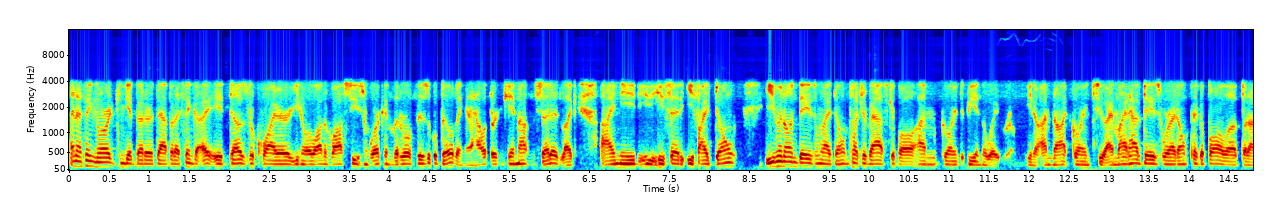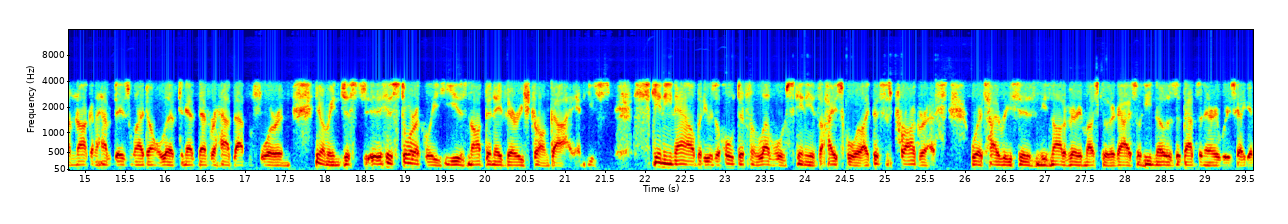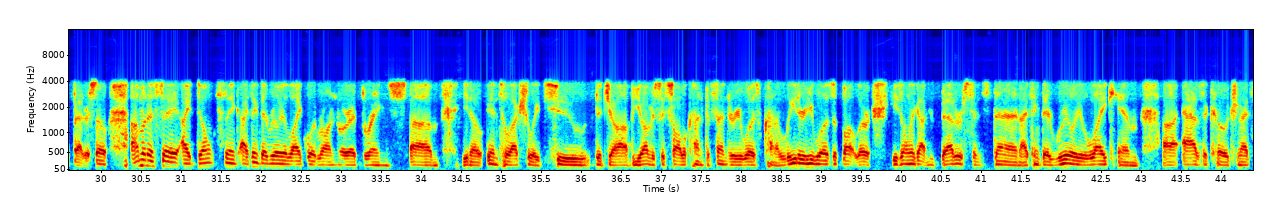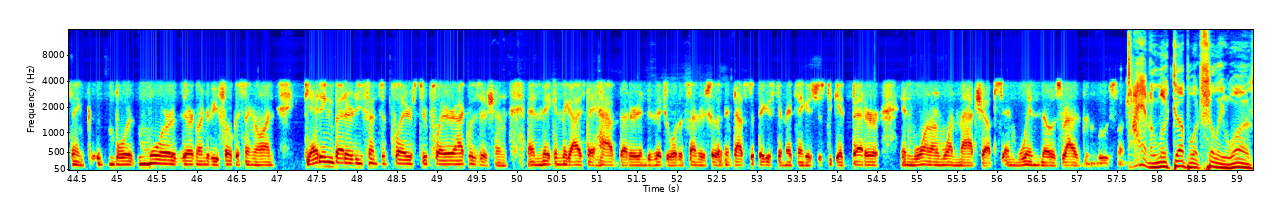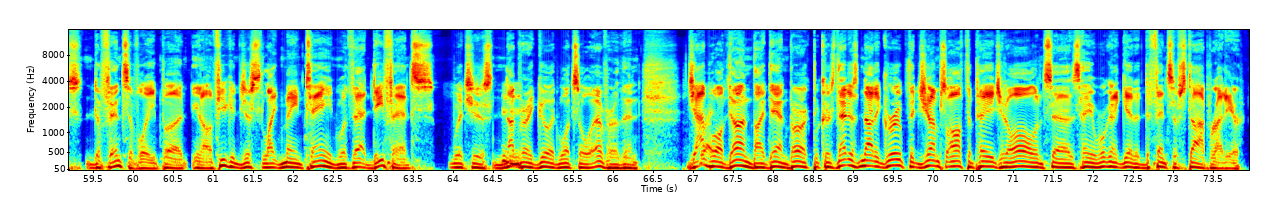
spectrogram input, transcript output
and I think Nored can get better at that, but I think uh, it does require, you know, a lot of off-season work and literal physical building. And Halliburton came out and said it, like, I need. He, he said, if I don't, even on days when I don't touch a basketball, I'm going to be in the weight room. You know, I'm not going to. I might have days where I don't pick a ball up, but I'm not going to have days when I don't lift, and I've never had that before. And you know, I mean, just uh, historically, he has not been a very strong guy, and he's skinny now, but he was a whole different level of skinny as a high schooler. Like this is progress where Tyrese is, and he's not a very muscular guy, so he knows that that's an area where he's got to get better. So I'm going to say I don't think I think they really like what Ron Nored brings, um, you know, intellectually to the job. You obviously saw what kind of defender he was, kind of leader he was at Butler. He's only gotten better since then. I think they really like him uh, as a coach, and I think more more they're going to be focusing on getting better defensive players through player acquisition and making the guys they have better individual defenders. So I think that's the biggest thing they think is just to get better in one-on-one matchups and win those rather than lose them. I haven't looked up what Philly was defensively, but you know if you could just like maintain with that defense which is not mm-hmm. very good whatsoever, then job right. well done by Dan Burke because that is not a group that jumps off the page at all and says, "Hey, we're going to get a defensive stop right here."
